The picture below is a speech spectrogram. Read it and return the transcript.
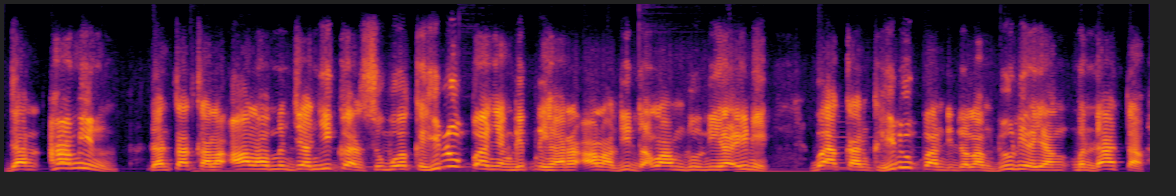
dan amin. Dan tatkala Allah menjanjikan sebuah kehidupan yang dipelihara Allah di dalam dunia ini, bahkan kehidupan di dalam dunia yang mendatang,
